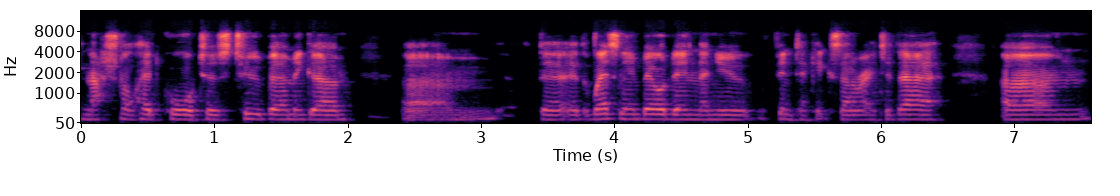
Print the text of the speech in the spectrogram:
national headquarters to Birmingham, um, the, the Wesleyan building, the new fintech accelerator there um,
